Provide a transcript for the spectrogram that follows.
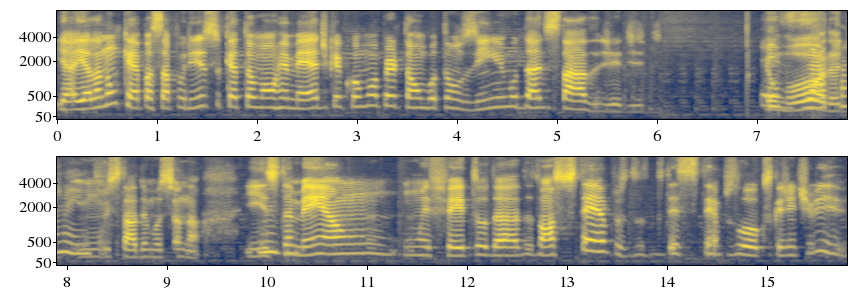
e aí ela não quer passar por isso, quer tomar um remédio que é como apertar um botãozinho e mudar de estado, de, de, de humor, de um estado emocional. E isso uhum. também é um, um efeito da, dos nossos tempos, do, desses tempos loucos que a gente vive.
